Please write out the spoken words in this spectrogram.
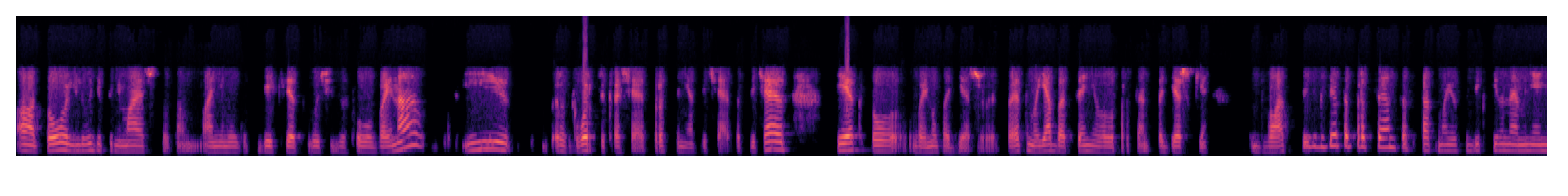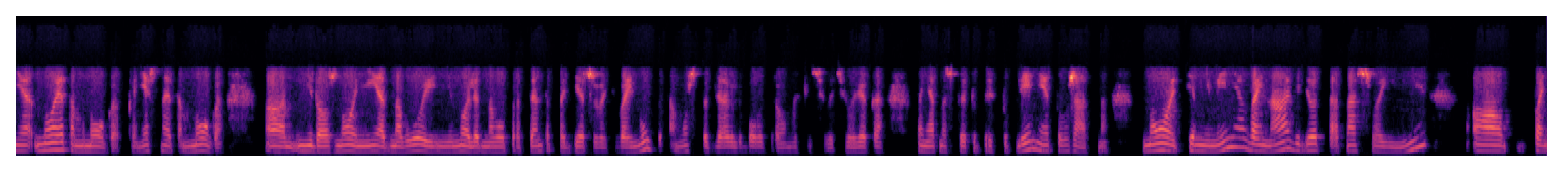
а, то люди понимают, что там они могут 10 лет получить за слово «война», и разговор прекращают, просто не отвечают. Отвечают те, кто войну поддерживает. Поэтому я бы оценивала процент поддержки 20 где-то процентов, так мое субъективное мнение, но это много, конечно, это много. А, не должно ни одного и ни 0,1 процента поддерживать войну, потому что для любого здравомыслящего человека понятно, что это преступление, это ужасно. Но, тем не менее, война ведется от нашего имени. А,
